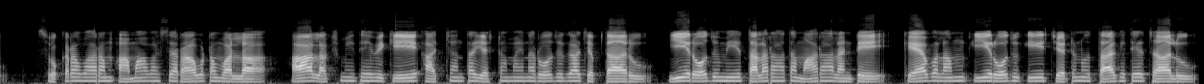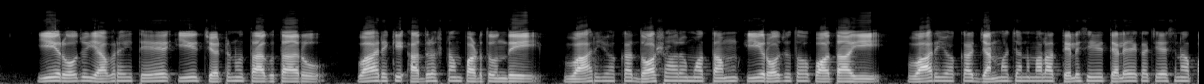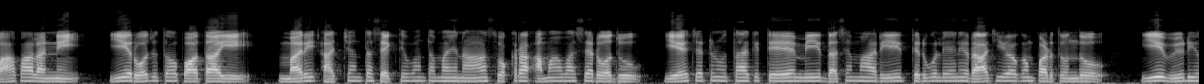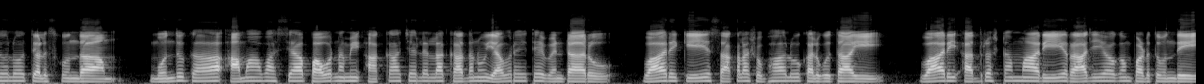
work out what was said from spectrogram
శుక్రవారం అమావాస్య రావటం వల్ల ఆ లక్ష్మీదేవికి అత్యంత ఇష్టమైన రోజుగా చెప్తారు. ఈ రోజు మీ తలరాత మారాలంటే కేవలం ఈ రోజు ఈ చెట్టును తాగితే చాలు. ఈ రోజు ఎవరైతే ఈ చెట్టును తాగుతారో వారికి అదృష్టం పడుతుంది. వారి యొక్క దోషాలు మొత్తం ఈ రోజుతో పోతాయి. వారి యొక్క జన్మజన్మల తెలిసి తెలియక చేసిన పాపాలన్నీ ఈ రోజుతో పోతాయి. మరి అత్యంత శక్తివంతమైన శుక్ర అమావాస్య రోజు ఏ చెట్టును తాకితే మీ దశ మారి తిరుగులేని రాజయోగం పడుతుందో ఈ వీడియోలో తెలుసుకుందాం. ముందుగా అమావాస్య పౌర్ణమి అక్కాచెల్లెల కథను ఎవరైతే వింటారో వారికి సకల శుభాలు కలుగుతాయి. వారి అదృష్టం మారి రాజయోగం పడుతుంది.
